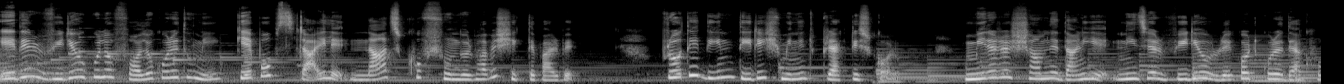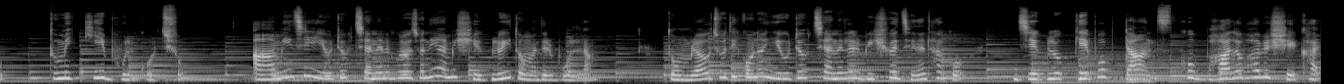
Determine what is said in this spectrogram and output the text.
এদের ভিডিওগুলো ফলো করে তুমি কেপপ স্টাইলে নাচ খুব সুন্দরভাবে শিখতে পারবে। প্রতিদিন তিরিশ মিনিট প্র্যাকটিস করো। মিররের সামনে দাঁড়িয়ে নিজের ভিডিও রেকর্ড করে দেখো, তুমি কি ভুল করছ? আমি যে ইউটিউব চ্যানেলগুলো জানি, আমি সেগুলোই তোমাদের বললাম। তোমরাও যদি কোনো ইউটিউব চ্যানেলের বিষয়ে জেনে থাকো, যেগুলো কেপপ ডান্স খুব ভালোভাবে শেখায়,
